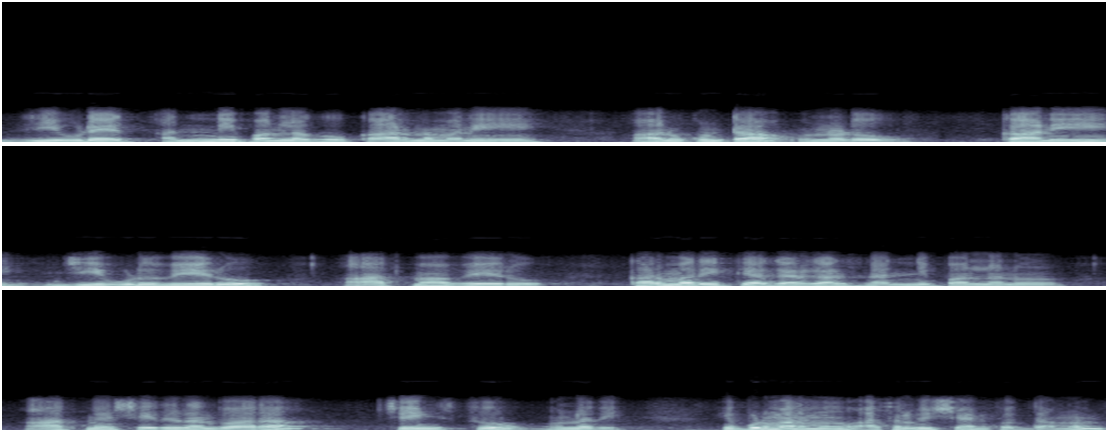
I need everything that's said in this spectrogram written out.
జీవుడే అన్ని పనులకు కారణమని అనుకుంటా ఉన్నాడు. కానీ జీవుడు వేరు ఆత్మ వేరు. కర్మరీత్యా జరగాల్సిన అన్ని పనులను ఆత్మే శరీరం ద్వారా చేయిస్తూ ఉన్నది. ఇప్పుడు మనము అసలు విషయానికి వద్దాము.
